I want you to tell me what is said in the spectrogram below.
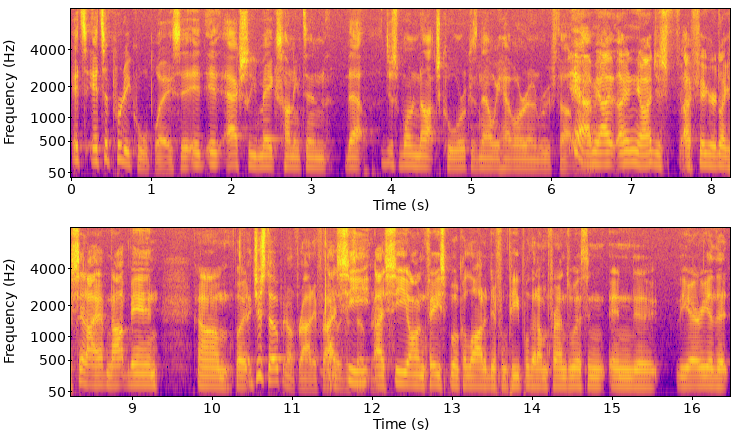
it's it's a pretty cool place. It it, it actually makes Huntington that just one notch cooler because now we have our own rooftop. Yeah, I mean, I, I you know, I just I figured, like I said, I have not been, um, but it just opened on Friday. Friday I see. I see on Facebook a lot of different people that I'm friends with in, in the the area that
